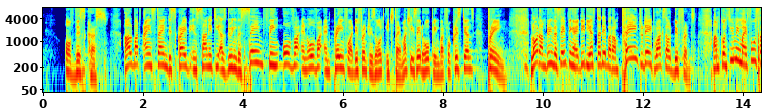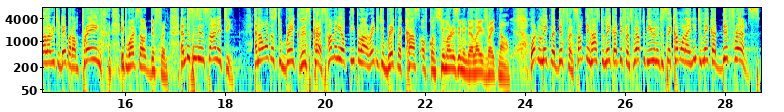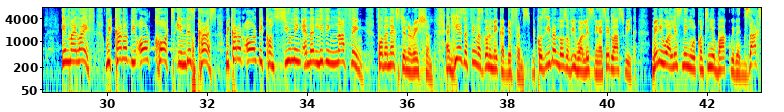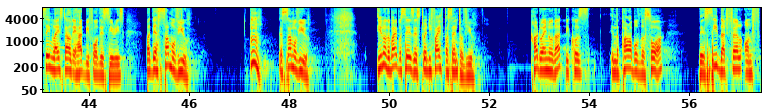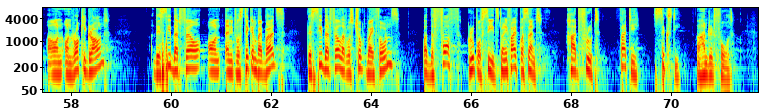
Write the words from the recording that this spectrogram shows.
of this curse. Albert Einstein described insanity as doing the same thing over and over and praying for a different result each time. Actually, he said hoping, but for Christians, praying. Lord, I'm doing the same thing I did yesterday, but I'm praying today it works out different. I'm consuming my full salary today, but I'm praying it works out different. And this is insanity. And I want us to break this curse. How many of people are ready to break the curse of consumerism in their lives right now? What will make the difference? Something has to make a difference. We have to be willing to say, come on, I need to make a difference in my life. We cannot be all caught in this curse. We cannot all be consuming and then leaving nothing for the next generation. And here's the thing that's going to make a difference because even those of you who are listening, I said last week, many who are listening will continue back with the exact same lifestyle they had before this series. But there's some of you. Mm, there's some of you. You know, the Bible says there's 25% of you. How do I know that? Because in the parable of the sower, the seed that fell on, on, on rocky ground, the seed that fell on and it was taken by birds, the seed that fell that was choked by thorns, but the fourth group of seeds, 25%, had fruit 30, 60, 100 fold.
